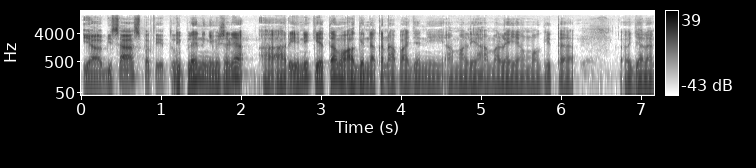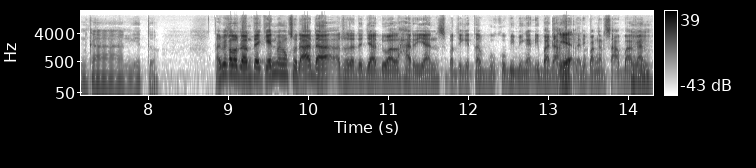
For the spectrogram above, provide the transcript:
Ya bisa seperti itu. Di planning ya misalnya ha- hari ini kita mau agendakan apa aja nih amalia-amalia yang mau kita eh, jalankan gitu. Tapi kalau dalam TKN memang sudah ada, sudah ada jadwal harian seperti kita buku bimbingan ibadah Iya. dari Pangar Sabah kan,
